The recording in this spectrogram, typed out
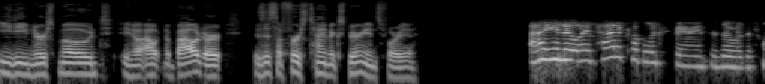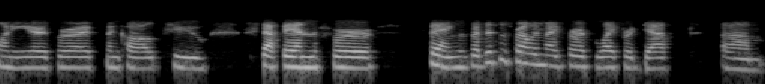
ed nurse mode you know out and about or is this a first time experience for you i you know i've had a couple experiences over the 20 years where i've been called to step in for things but this is probably my first life or death um,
